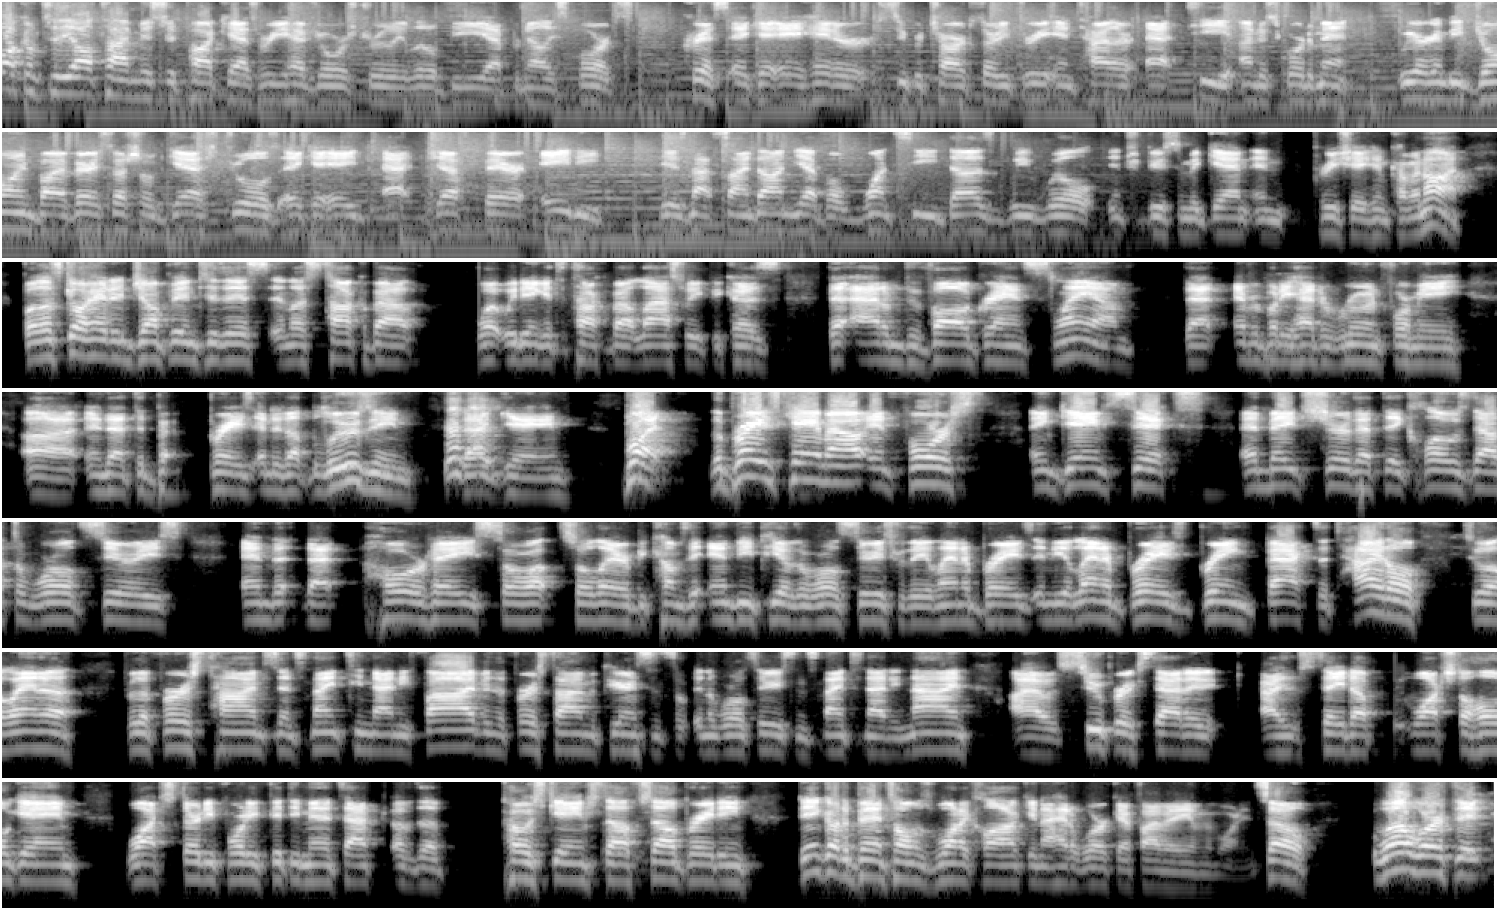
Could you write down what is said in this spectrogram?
Welcome to the All Time Misfit Podcast, where you have yours truly, Little B at Brunelli Sports, Chris, aka Hater Supercharged 33, and Tyler at T underscore Dement. We are going to be joined by a very special guest, Jules, aka at Jeff Bear 80. He is not signed on yet, but once he does, we will introduce him again and appreciate him coming on. But let's go ahead and jump into this and let's talk about what we didn't get to talk about last week because the Adam Duvall Grand Slam that everybody had to ruin for me, uh, and that the Braves ended up losing that game. But the Braves came out and forced in Game Six and made sure that they closed out the World Series, and that, that Jorge Sol- Soler becomes the MVP of the World Series for the Atlanta Braves, and the Atlanta Braves bring back the title to Atlanta for the first time since 1995 and the first time appearance in the World Series since 1999. I was super ecstatic. I stayed up, watched the whole game, watched 30, 40, 50 minutes after of the post game stuff, celebrating. Didn't go to bed until almost one o'clock, and I had to work at 5 a.m. in the morning. So, well worth it.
